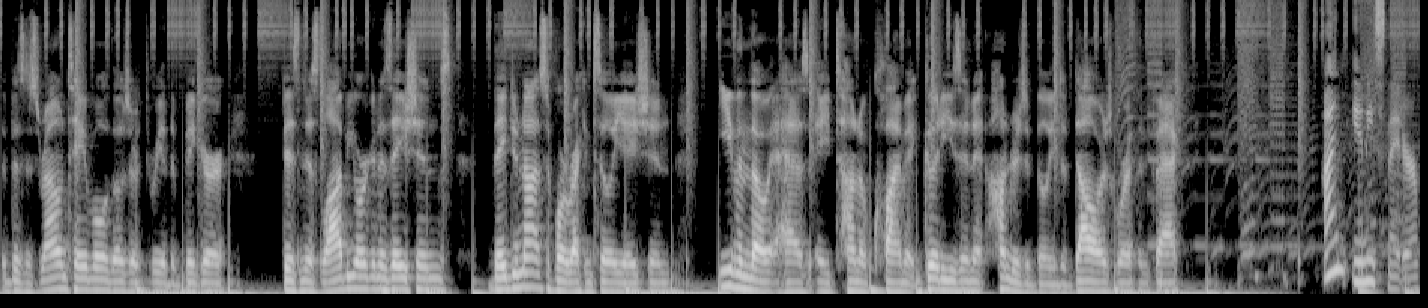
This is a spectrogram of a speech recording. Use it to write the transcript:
the Business Roundtable, those are three of the bigger business lobby organizations. They do not support reconciliation, even though it has a ton of climate goodies in it, hundreds of billions of dollars worth, in fact. I'm Annie Snider.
